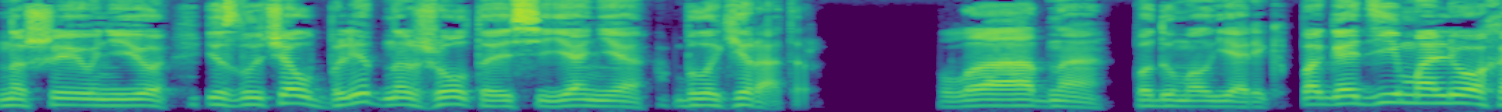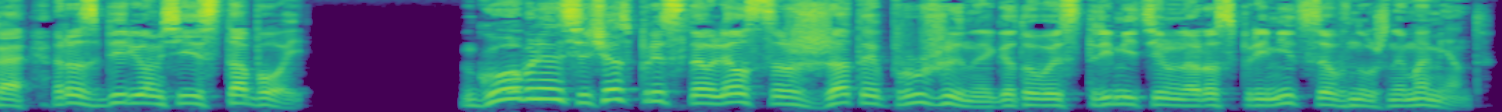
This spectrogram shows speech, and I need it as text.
На шее у нее излучал бледно-желтое сияние блокиратор. «Ладно», — подумал Ярик, — «погоди, малеха, разберемся и с тобой». Гоблин сейчас представлялся сжатой пружиной, готовой стремительно распрямиться в нужный момент.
